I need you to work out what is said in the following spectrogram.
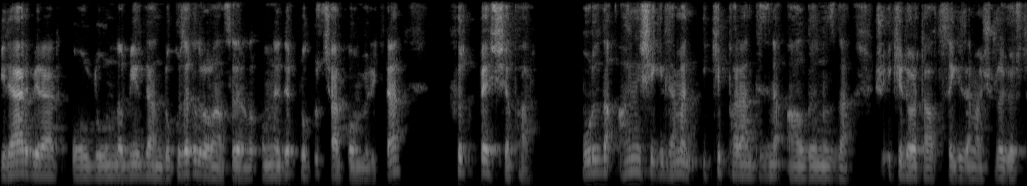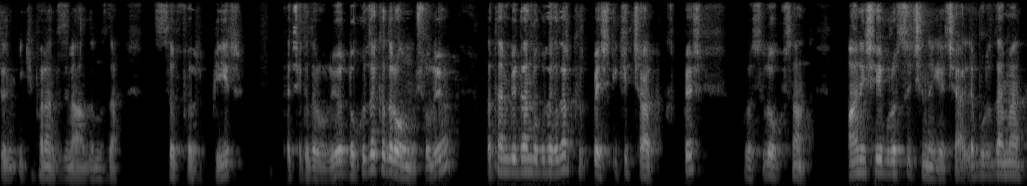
Birer birer olduğunda birden 9'a kadar olan sayıların toplamı nedir? 9 çarpı 10 bölü 2'den 45 yapar. Burada da aynı şekilde hemen iki parantezini aldığınızda şu 2, 4, 6, 8 hemen şurada göstereyim. iki parantezini aldığımızda 0, 1 kaça kadar oluyor? 9'a kadar olmuş oluyor. Zaten birden 9'a kadar 45. 2 çarpı 45 burası 90. Aynı şey burası için de geçerli. Burada hemen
